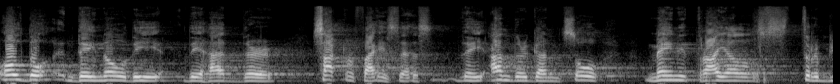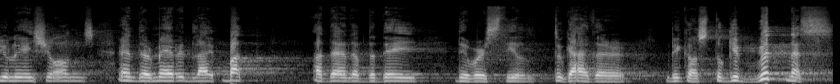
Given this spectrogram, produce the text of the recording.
although they know they, they had their sacrifices. They undergone so many trials, tribulations, and their married life. But at the end of the day, they were still together because to give witness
